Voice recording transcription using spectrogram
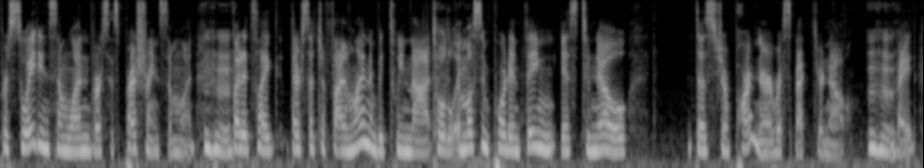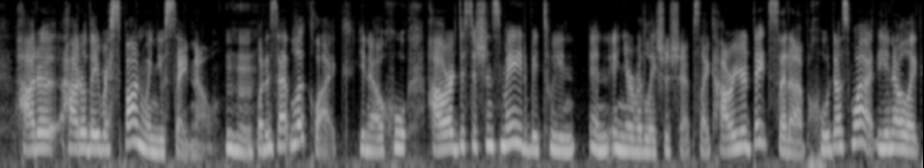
persuading someone versus pressuring someone. Mm-hmm. But it's like there's such a fine line in between that. Totally. The most important thing is to know does your partner respect your no? Mm-hmm. Right? How do how do they respond when you say no? Mm-hmm. What does that look like? You know, who how are decisions made between in in your relationships? Like how are your dates set up? Who does what? You know, like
